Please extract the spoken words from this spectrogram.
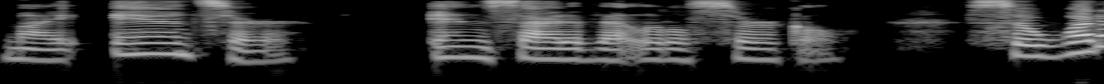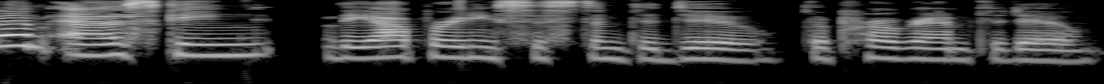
my answer inside of that little circle. So what I'm asking the operating system to do, the program to do,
